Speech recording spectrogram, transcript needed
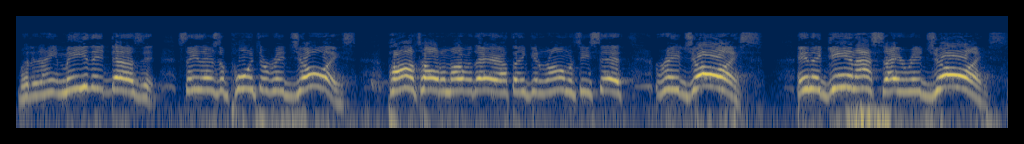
But it ain't me that does it. See, there's a point to rejoice. Paul told him over there, I think in Romans, he said, rejoice. And again I say rejoice.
